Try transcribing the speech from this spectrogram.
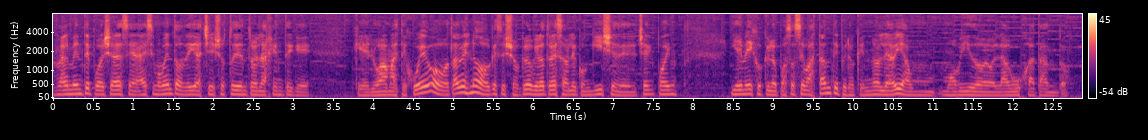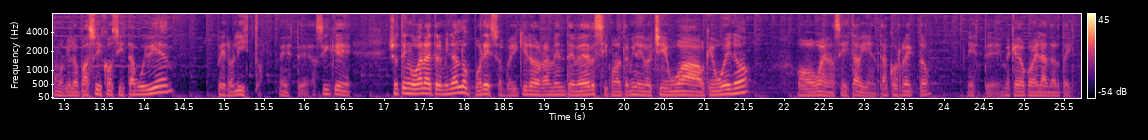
realmente poder llegar a ese, a ese momento donde digas, che, yo estoy dentro de la gente que, que lo ama este juego, o tal vez no, qué sé yo. Creo que la otra vez hablé con Guille de Checkpoint y él me dijo que lo pasó hace bastante, pero que no le había movido la aguja tanto. Como que lo pasó y dijo, sí, está muy bien, pero listo. Este, así que yo tengo ganas de terminarlo por eso, porque quiero realmente ver si cuando termino digo, che, wow, qué bueno. O bueno, sí, está bien, está correcto. Este, me quedo con el Undertale.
